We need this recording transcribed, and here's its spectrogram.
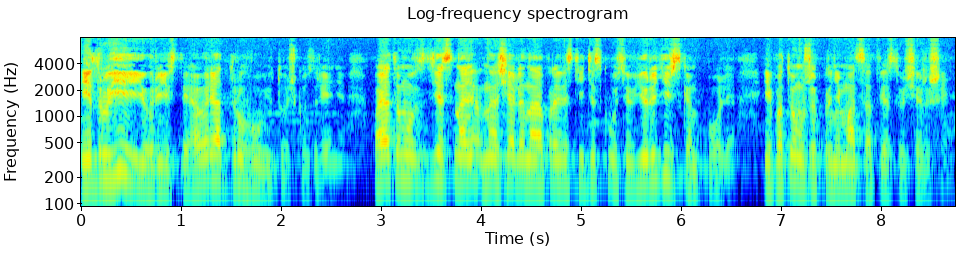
И другие юристы говорят другую точку зрения. Поэтому здесь на- вначале надо провести дискуссию в юридическом поле и потом уже принимать соответствующее решение.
